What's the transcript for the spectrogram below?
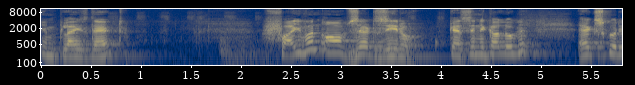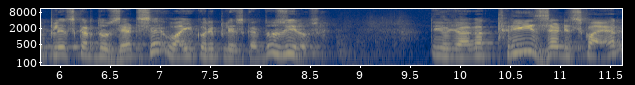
implies that five one of z zero कैसे निकालोगे एक्स को रिप्लेस कर दो जेड से वाई को रिप्लेस कर दो ज़ीरो से तो ये हो जाएगा three z square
